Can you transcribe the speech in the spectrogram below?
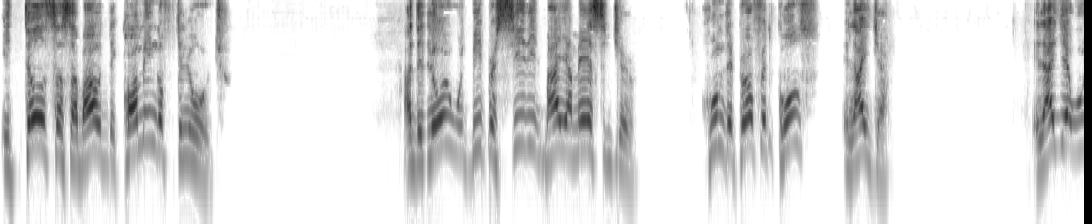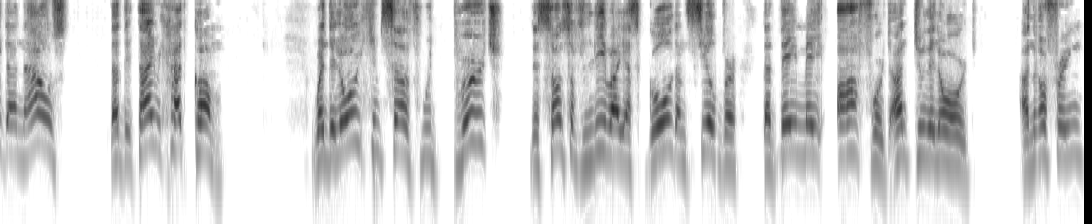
It tells us about the coming of the Lord. And the Lord would be preceded by a messenger, whom the prophet calls Elijah. Elijah would announce that the time had come when the Lord himself would purge the sons of Levi as gold and silver, that they may offer unto the Lord an offering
